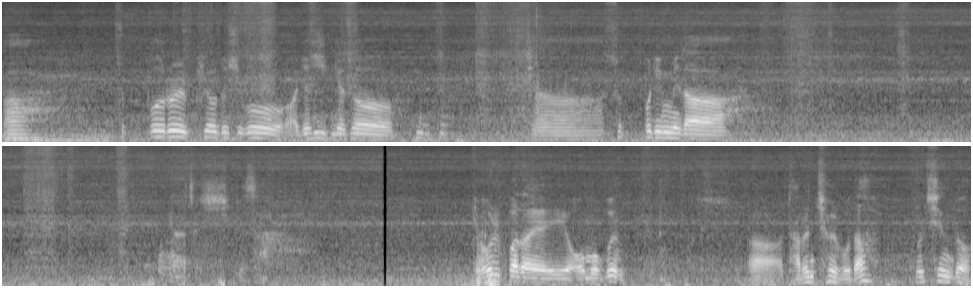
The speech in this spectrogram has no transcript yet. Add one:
아 숯불을 피워두시고 아저씨께서 자 숯불입니다. 아저씨께서 겨울바다의 이 어묵은 아, 다른 철보다 훨씬 더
